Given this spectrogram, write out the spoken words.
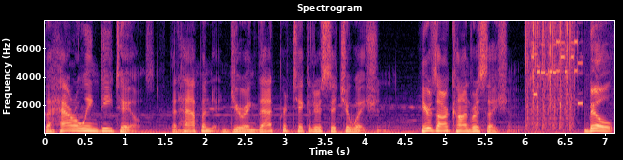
the harrowing details that happened during that particular situation. Here's our conversation. Bill,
